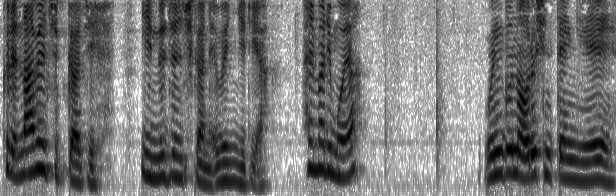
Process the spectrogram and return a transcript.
그래 남의 집까지 이 늦은 시간에 웬일이야? 할 말이 뭐야? 운분 어르신 땡일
